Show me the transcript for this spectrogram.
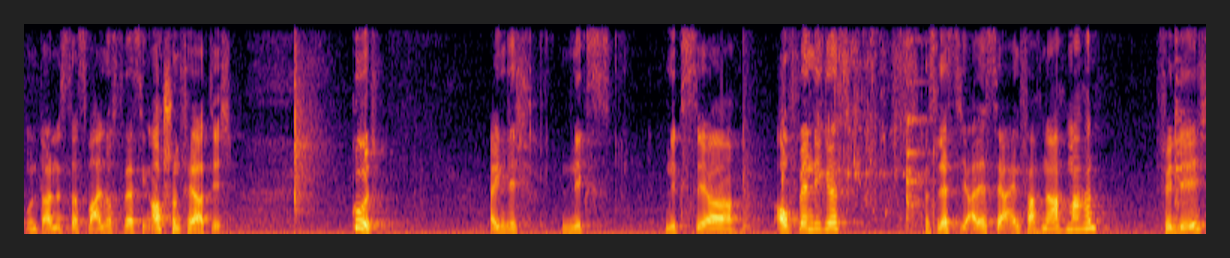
Und dann ist das Walnussdressing auch schon fertig. Gut, eigentlich nichts sehr Aufwendiges. Das lässt sich alles sehr einfach nachmachen, finde ich.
